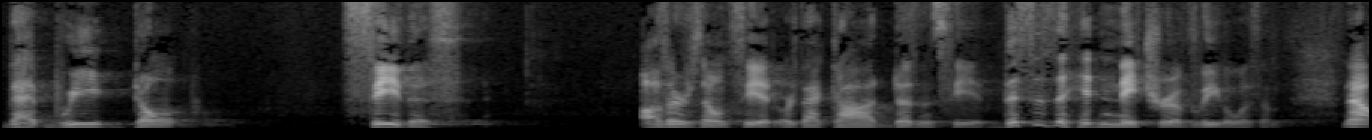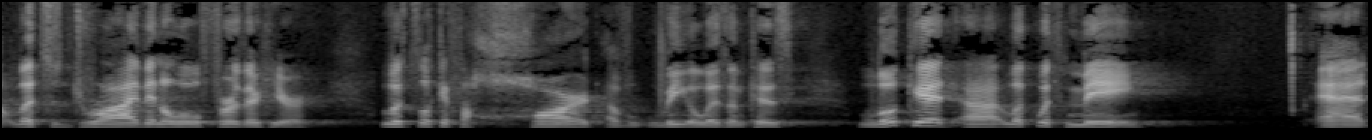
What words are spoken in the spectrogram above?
that we don't see this others don't see it or that God doesn't see it. This is the hidden nature of legalism. Now, let's drive in a little further here. Let's look at the heart of legalism because look at uh, look with me at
